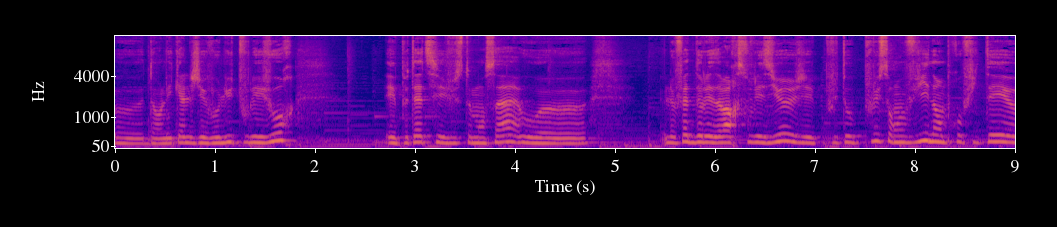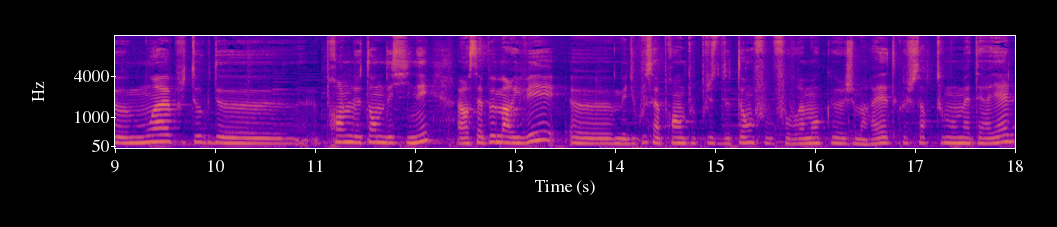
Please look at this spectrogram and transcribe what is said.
euh, dans lesquels j'évolue tous les jours. Et peut-être c'est justement ça où le fait de les avoir sous les yeux, j'ai plutôt plus envie d'en profiter euh, moi plutôt que de prendre le temps de dessiner. Alors ça peut m'arriver, euh, mais du coup ça prend un peu plus de temps. Il faut, vraiment que je m'arrête, que je sorte tout mon matériel.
